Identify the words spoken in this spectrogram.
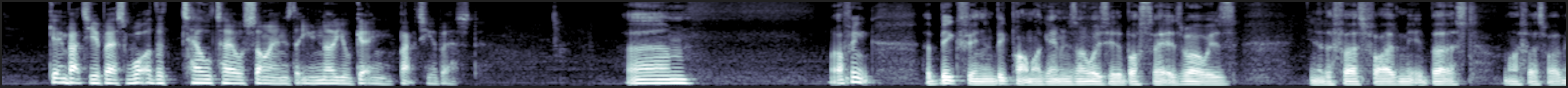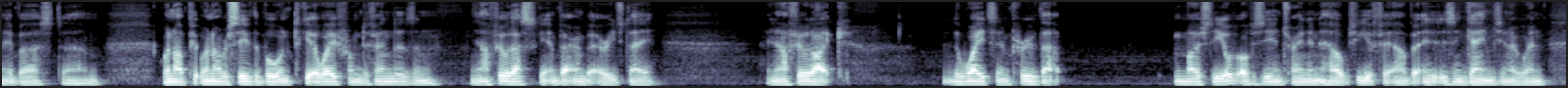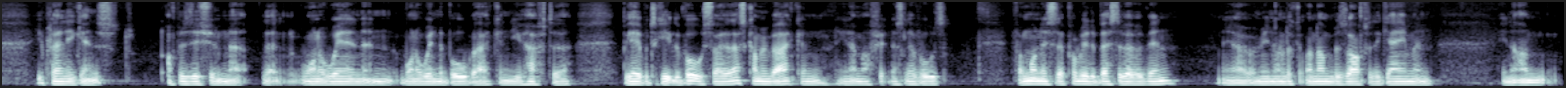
Getting back to your best. What are the telltale signs that you know you're getting back to your best? Um, I think a big thing, a big part of my game, and I always hear the boss say it as well, is you know the first five metre burst. My first five metre burst. Um, when I when I receive the ball and to get away from defenders, and you know, I feel that's getting better and better each day. You know, I feel like the way to improve that mostly, obviously in training it helps you get fitter, but it is in games, you know, when you're playing against opposition that, that want to win and want to win the ball back and you have to be able to keep the ball. So that's coming back and, you know, my fitness levels, if I'm honest, they're probably the best I've ever been. You know, I mean, I look at my numbers after the game and, you know, I'm,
